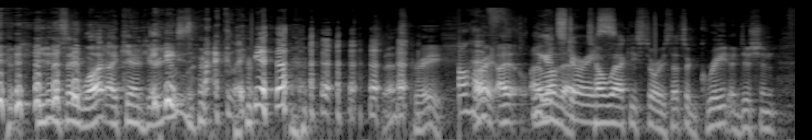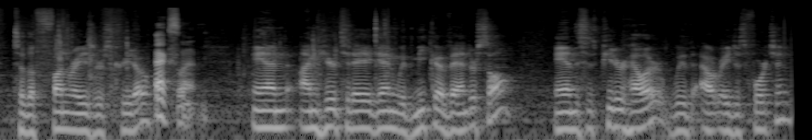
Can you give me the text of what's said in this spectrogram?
you didn't say what? I can't hear you. exactly That's great. I'll have right. I, I love that. stories. Tell wacky stories. That's a great addition to the fundraisers credo. excellent And I'm here today again with Mika Vandersall. And this is Peter Heller with Outrageous Fortune.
